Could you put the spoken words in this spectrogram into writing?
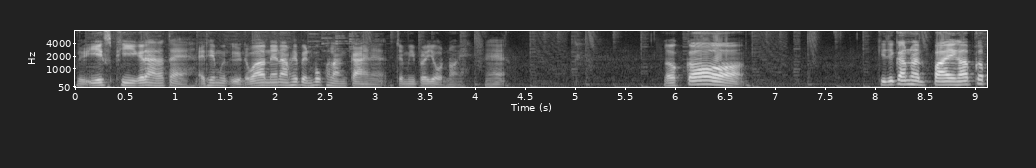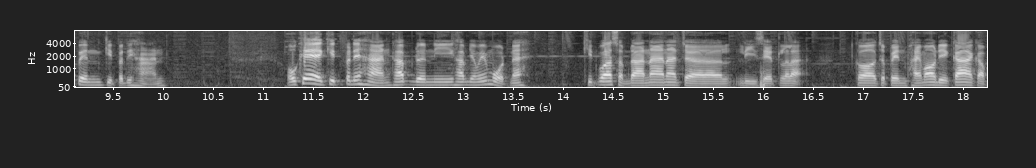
หรือ exp ก็ได้แล้วแต่ไอเทมอื่นๆ แต่ว่าแนะนำให้เป็นพวกพลังกายเนี่ยจะมีประโยชน์หน่อยนะฮะ แล้วก็กิจกรรมถัดไปครับก็เป็นกิจปฏิหาร โอเค กิจปฏิหารครับเดือนนี้ครับยังไม่หมดนะ คิดว่าสัปดาห์หน้าน่าจะรีเซ็ตแล้วล่ะ ก็จะเป็นไพมาลเดก้ากับ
